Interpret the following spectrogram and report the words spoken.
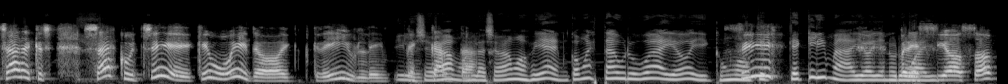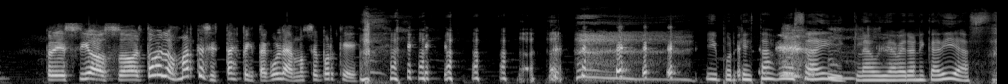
ya, ya escuché, qué bueno, increíble, Y lo llevamos, lo llevamos bien. ¿Cómo está Uruguay hoy? ¿Cómo, Sí. qué, qué clima hay hoy en Uruguay? Precioso, precioso. Todos los martes está espectacular, no sé por qué. ¿Y por qué estás vos ahí, Claudia Verónica Díaz?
